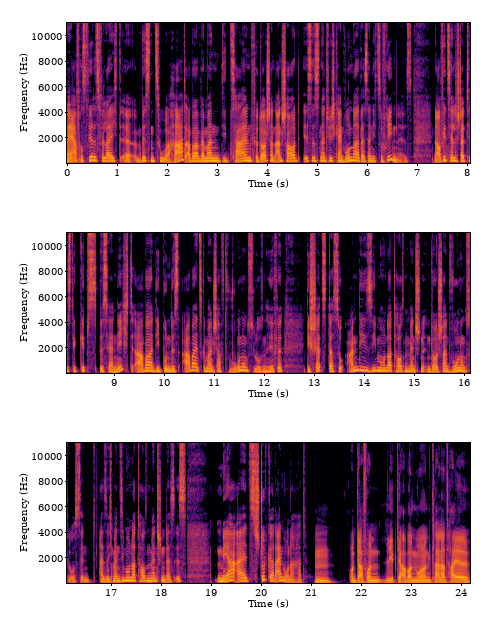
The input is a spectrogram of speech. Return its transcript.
Naja, frustriert ist vielleicht äh, ein bisschen zu hart, aber wenn man die Zahlen für Deutschland anschaut, ist es natürlich kein Wunder, dass er nicht zufrieden ist. Eine offizielle Statistik gibt es bisher nicht, aber die Bundesarbeitsgemeinschaft Wohnungslosenhilfe, die schätzt, dass so an die 700.000 Menschen in Deutschland wohnungslos sind. Also ich meine 700.000 Menschen, das ist mehr als Stuttgart Einwohner hat. Mhm. Und davon lebt ja aber nur ein kleiner Teil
